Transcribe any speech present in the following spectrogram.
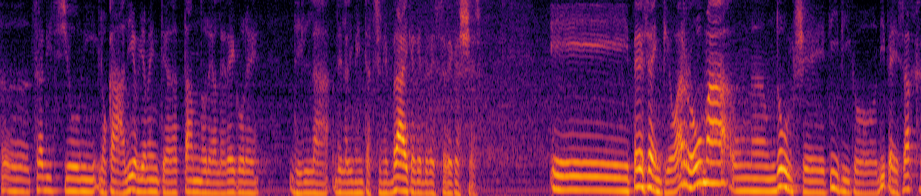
eh, tradizioni locali, ovviamente adattandole alle regole della, dell'alimentazione ebraica che deve essere kasher. E per esempio a Roma un, un dolce tipico di Pesach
